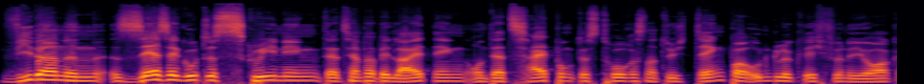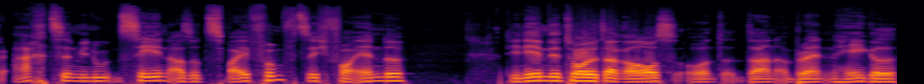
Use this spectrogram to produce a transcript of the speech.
wieder ein sehr, sehr gutes Screening der Tampa Bay Lightning und der Zeitpunkt des Tores natürlich denkbar unglücklich für New York. 18 Minuten 10, also 2,50 vor Ende. Die nehmen den Torhüter raus und dann Brandon Hagel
